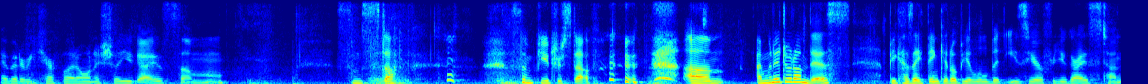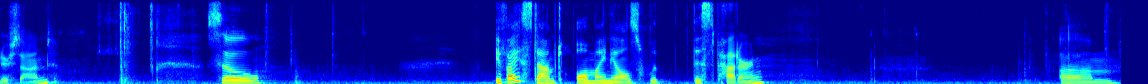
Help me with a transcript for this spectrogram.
I better be careful. I don't want to show you guys some some stuff, some future stuff. um, I'm going to do it on this because I think it'll be a little bit easier for you guys to understand. So if I stamped all my nails with this pattern, um,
